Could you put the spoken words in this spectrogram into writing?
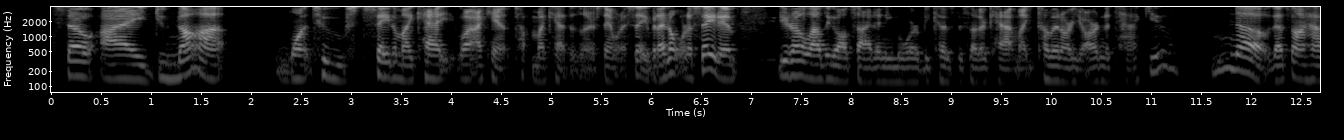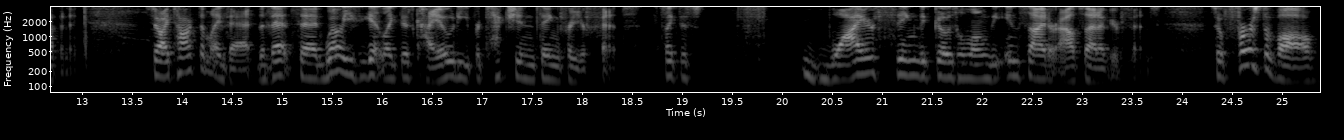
so I do not want to say to my cat, well, I can't, my cat doesn't understand what I say, but I don't want to say to him, you're not allowed to go outside anymore because this other cat might come in our yard and attack you. No, that's not happening. So I talked to my vet. The vet said, well, you could get like this coyote protection thing for your fence. It's like this wire thing that goes along the inside or outside of your fence. So, first of all,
